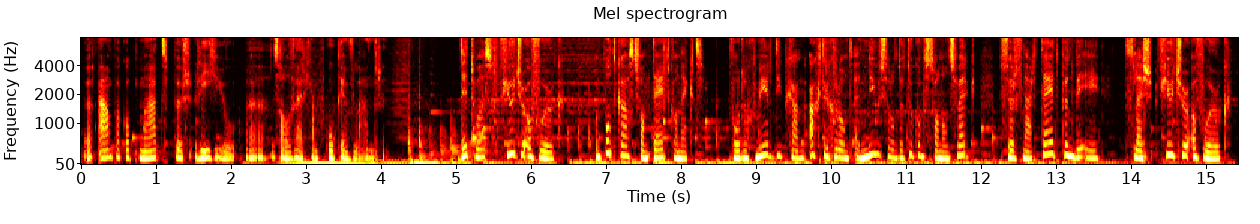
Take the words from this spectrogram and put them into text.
uh, aanpak op maat per regio uh, zal vergen, ook in Vlaanderen. Dit was Future of Work, een podcast van Tijd Connect. Voor nog meer diepgang, achtergrond en nieuws rond de toekomst van ons werk, surf naar tijd.be slash future of work.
